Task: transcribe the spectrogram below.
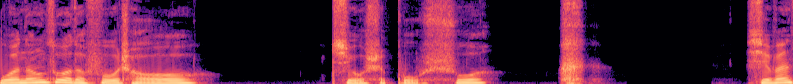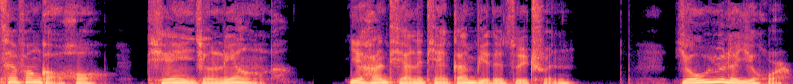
我能做的复仇，就是不说。写完采访稿后，天已经亮了。叶寒舔了舔干瘪的嘴唇，犹豫了一会儿，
